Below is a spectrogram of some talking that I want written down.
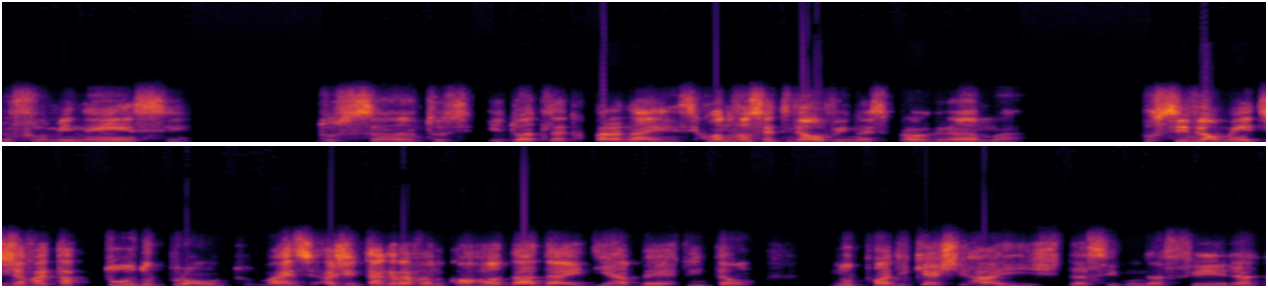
do Fluminense, do Santos e do Atlético Paranaense. Quando você estiver ouvindo esse programa, possivelmente já vai estar tá tudo pronto. Mas a gente está gravando com a rodada aí de aberto. Então, no podcast Raiz da segunda-feira,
